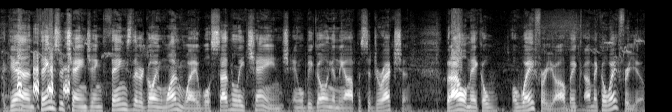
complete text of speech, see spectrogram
Again, things are changing. Things that are going one way will suddenly change and will be going in the opposite direction. But I will make a, a way for you. I'll make, I'll make a way for you.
